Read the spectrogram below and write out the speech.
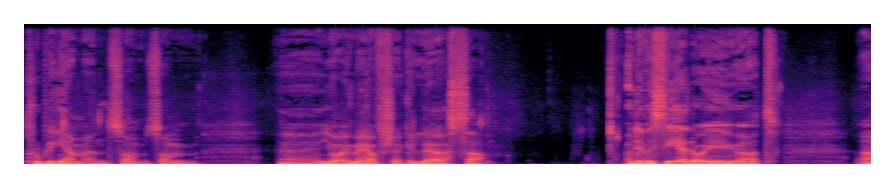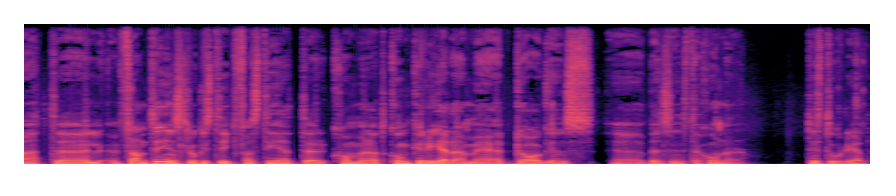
problemen som, som eh, jag är med och försöker lösa. Och det vi ser då är ju att att eh, framtidens logistikfastigheter kommer att konkurrera med dagens eh, bensinstationer till stor del.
